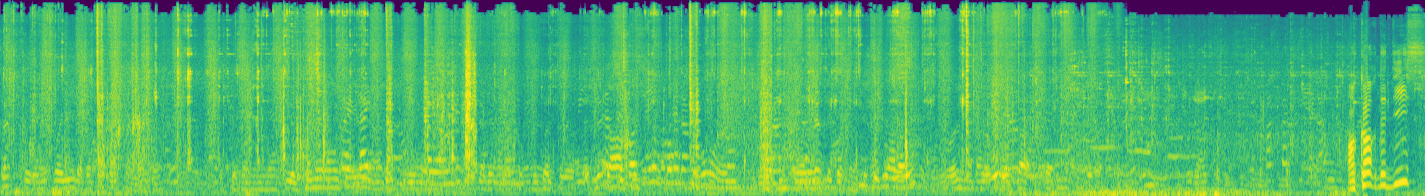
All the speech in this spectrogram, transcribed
Ça qu'il faut nettoyer la porte Parce que ça nous manque le premier rangement. Là, il faut c'est bon. Là, c'est quoi ça C'est par là-haut Encore de 10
